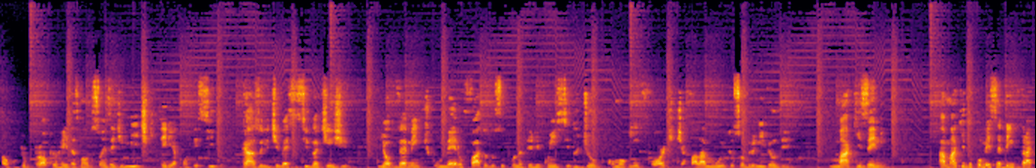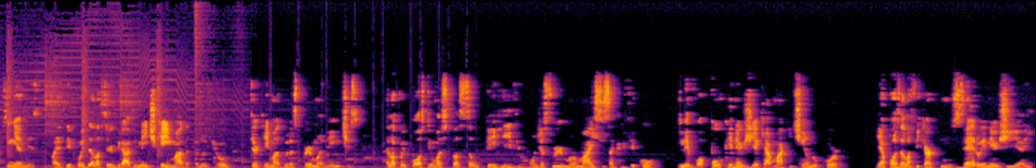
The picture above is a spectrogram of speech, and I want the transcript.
algo que o próprio Rei das Maldições admite que teria acontecido caso ele tivesse sido atingido. E obviamente, o mero fato do Sukuna ter reconhecido o Diogo como alguém forte já fala muito sobre o nível dele. Maki Zenin. A Maki do começo é bem fraquinha mesmo, mas depois dela ser gravemente queimada pelo jogo e ter queimaduras permanentes, ela foi posta em uma situação terrível, onde a sua irmã Mai se sacrificou e levou a pouca energia que a Maki tinha no corpo. E após ela ficar com zero energia e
